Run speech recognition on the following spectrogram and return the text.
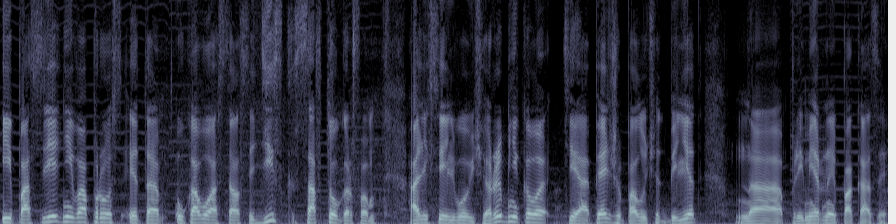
И последний вопрос – это у кого остался диск с автографом Алексея Львовича Рыбникова. Те опять же получат билет на премьерные показы.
